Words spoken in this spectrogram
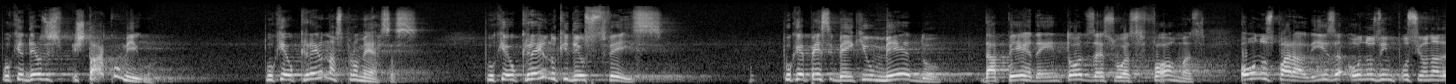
Porque Deus está comigo. Porque eu creio nas promessas. Porque eu creio no que Deus fez. Porque pense bem que o medo da perda em todas as suas formas ou nos paralisa ou nos impulsiona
